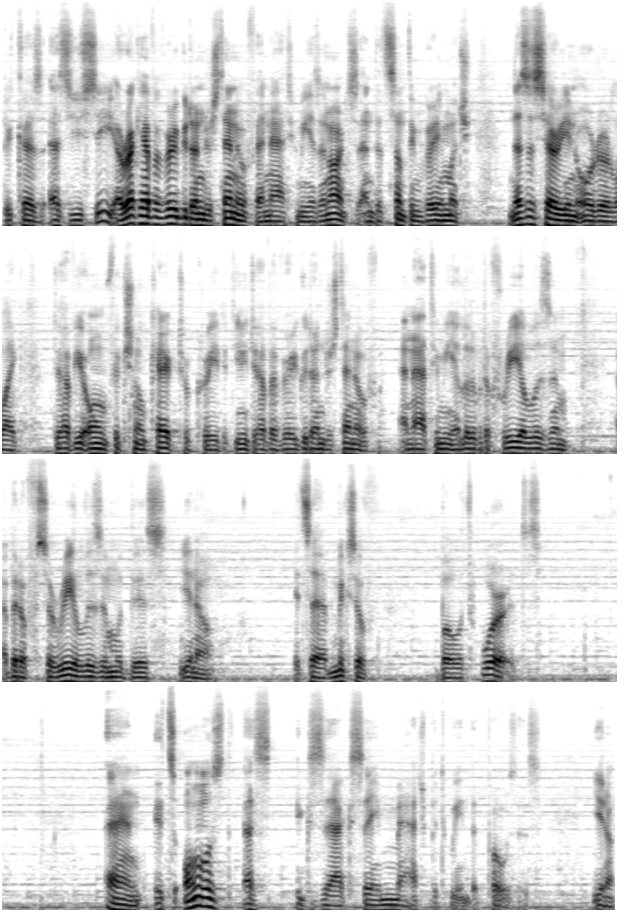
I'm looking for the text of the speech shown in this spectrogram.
Because as you see Araki have a very good understanding of anatomy as an artist and that's something very much necessary in order like to have your own fictional character created. You need to have a very good understanding of anatomy a little bit of realism a bit of surrealism with this you know. It's a mix of both words and it's almost as exact same match between the poses you know.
